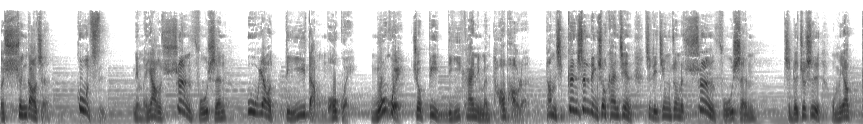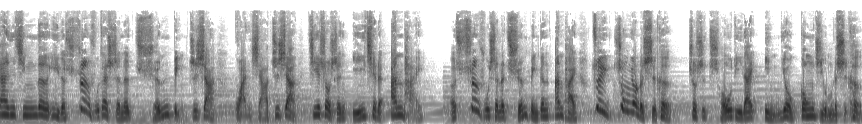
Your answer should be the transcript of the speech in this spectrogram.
而宣告着：故此，你们要顺服神，勿要抵挡魔鬼，魔鬼就必离开你们逃跑了。让我们去更深领受看见这里经文中的顺服神，指的就是我们要甘心乐意的顺服在神的权柄之下、管辖之下，接受神一切的安排。而顺服神的权柄跟安排，最重要的时刻，就是仇敌来引诱攻击我们的时刻。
